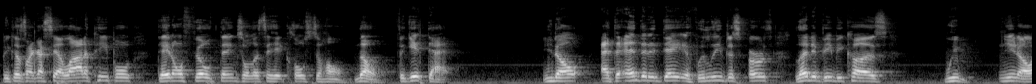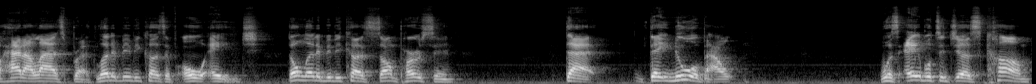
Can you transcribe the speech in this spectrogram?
because, like I said, a lot of people they don't feel things unless they hit close to home. No, forget that. You know, at the end of the day, if we leave this earth, let it be because we, you know, had our last breath. Let it be because of old age. Don't let it be because some person that they knew about was able to just come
